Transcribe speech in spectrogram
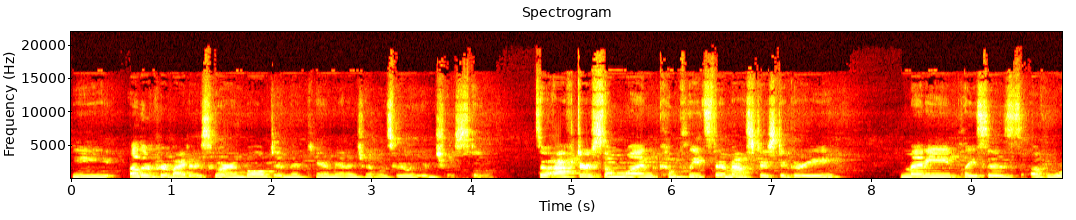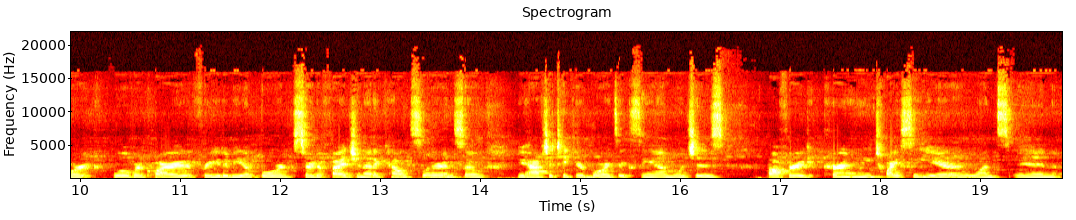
the other providers who are involved in their care management was really interesting. So, after someone completes their master's degree, many places of work will require for you to be a board certified genetic counselor. And so, you have to take your board's exam, which is offered currently twice a year, once in,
